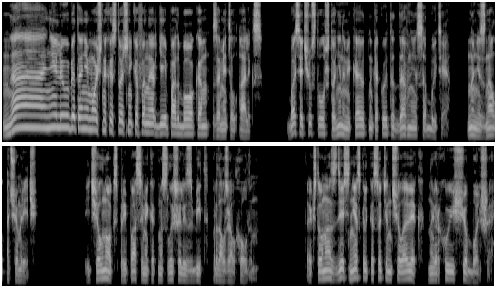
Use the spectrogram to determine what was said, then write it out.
«Да, не любят они мощных источников энергии под боком», — заметил Алекс. Бася чувствовал, что они намекают на какое-то давнее событие, но не знал, о чем речь. «И челнок с припасами, как мы слышали, сбит», — продолжал Холден. «Так что у нас здесь несколько сотен человек, наверху еще больше.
